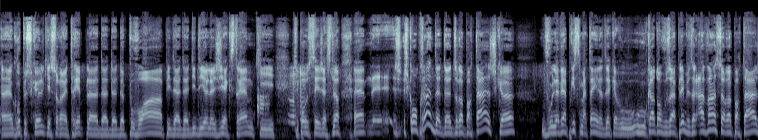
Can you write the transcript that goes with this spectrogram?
un groupuscule qui est sur un triple de, de, de pouvoir puis de, d'idéologie extrême qui, ah. qui pose ces gestes-là. Euh, je comprends de, du reportage que vous l'avez appris ce matin, dire que vous ou quand on vous a appelé, mais je veux dire avant ce reportage,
